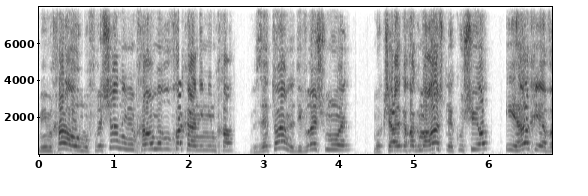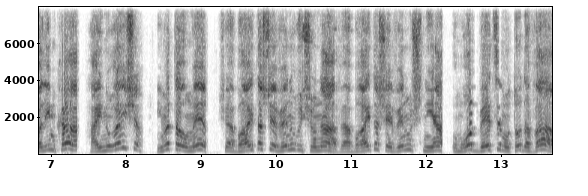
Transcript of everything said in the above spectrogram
ממך או מופרשני ממך או מרוחקני ממך וזה תואם לדברי שמואל מקשה על כך הגמרא שתי קושיות. אי הכי אבל אם כך, היינו רישא. אם אתה אומר שהברייתא שהבאנו ראשונה והברייתא שהבאנו שנייה אומרות בעצם אותו דבר,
